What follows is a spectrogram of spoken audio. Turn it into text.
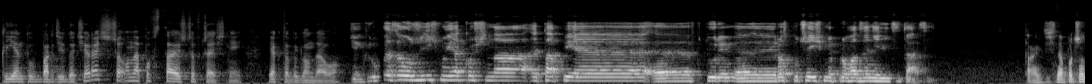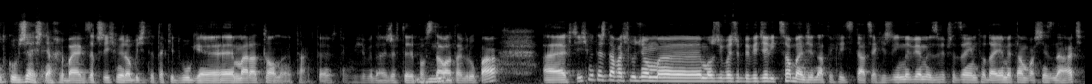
klientów bardziej docierać, czy ona powstała jeszcze wcześniej? Jak to wyglądało? Nie, grupę założyliśmy jakoś na etapie, e, w którym rozpoczęliśmy prowadzenie licytacji. Tak, gdzieś na początku września chyba, jak zaczęliśmy robić te takie długie maratony. Tak, to tak mi się wydaje, że wtedy powstała ta grupa. E, chcieliśmy też dawać ludziom e, możliwość, żeby wiedzieli, co będzie na tych licytacjach. Jeżeli my wiemy z wyprzedzeniem, to dajemy tam właśnie znać.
